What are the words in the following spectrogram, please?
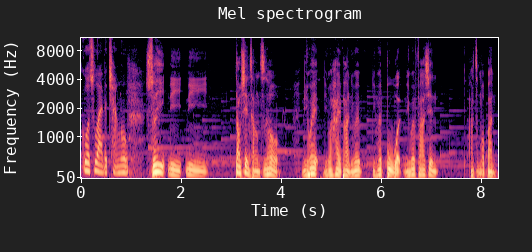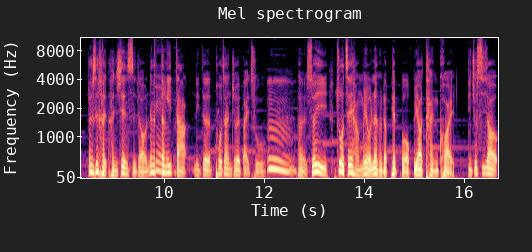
过出来的产物，所以你你到现场之后，你会你会害怕，你会你会不稳，你会发现啊怎么办？那个是很很现实的哦，那个灯一打，你的破绽就会摆出。嗯呃，所以做这一行没有任何的 people，不要贪快，你就是要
